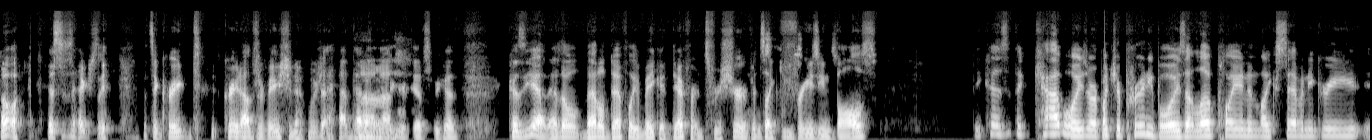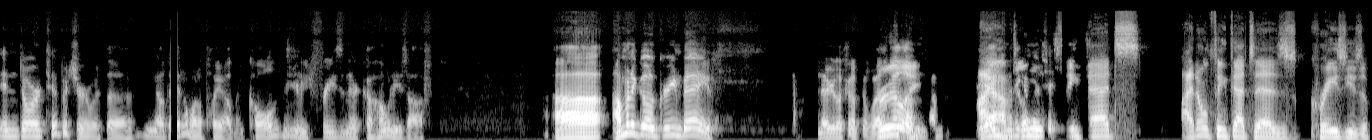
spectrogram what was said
Oh, this is actually that's a great great observation. I wish I had that on my Uh. fingertips because because yeah, that'll that'll definitely make a difference for sure. If it's like freezing balls, because the Cowboys are a bunch of pretty boys that love playing in like seven degree indoor temperature with a you know they don't want to play out in the cold. They're gonna be freezing their cojones off. Uh, I'm gonna go Green Bay. Know you're looking up the weather. Really? I'm- I'm- yeah, I I'm don't think that's. I don't think that's as crazy as a,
